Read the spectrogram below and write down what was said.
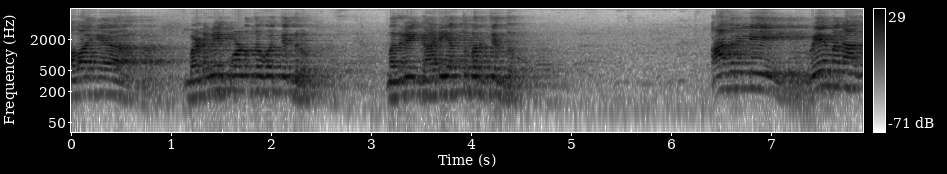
ಅವಾಗ ಬಡವಿ ಕೊಂಡು ತಗೋತಿದ್ರು. ಮದುವೆ ಗಾಡಿ ಹತ್ತು ಬರ್ತಿದ್ದು ಆದ್ರೆ ಇಲ್ಲಿ ವೇಮನಾಗ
